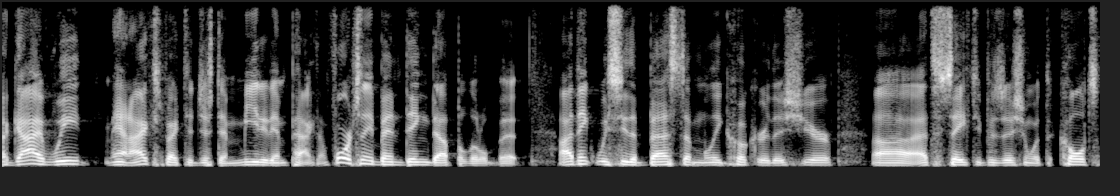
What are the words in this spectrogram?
a guy we man I expected just immediate impact. Unfortunately, been dinged up a little bit. I think we see the best of Malik Hooker this year uh, at the safety position with the Colts.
